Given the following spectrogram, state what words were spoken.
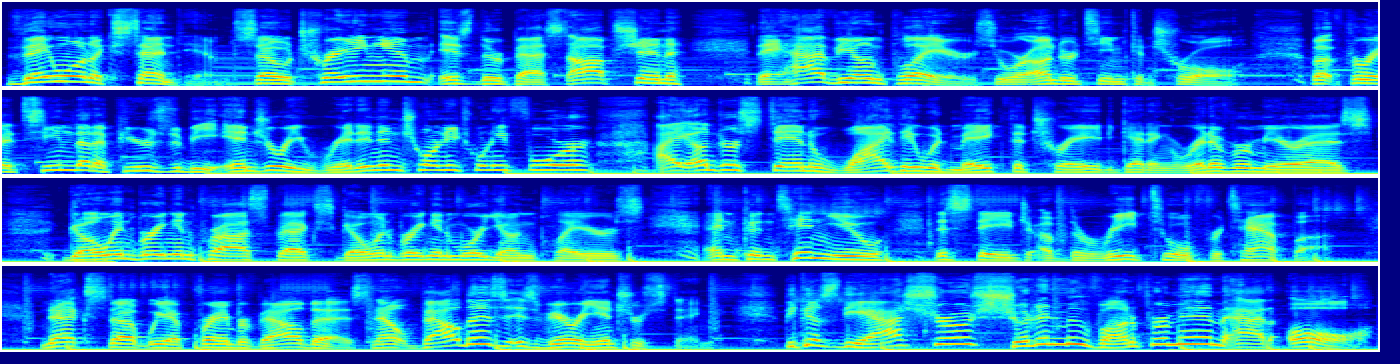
They won't extend him, so trading him is their best option. They have young players who are under team control, but for a team that appears to be injury ridden in 2024, I understand why they would make the trade getting rid of Ramirez, go and bring in prospects, go and bring in more young players, and continue the stage of the retool for Tampa. Next up, we have Framber Valdez. Now, Valdez is very interesting because the Astros shouldn't move on from him at all.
